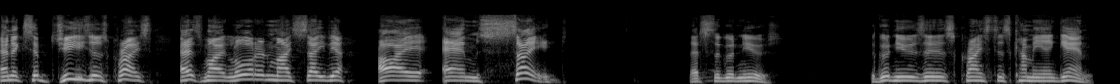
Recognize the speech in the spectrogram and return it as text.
and accept Jesus Christ as my Lord and my Savior, I am saved. That's the good news. The good news is Christ is coming again.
